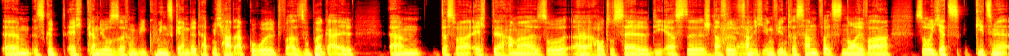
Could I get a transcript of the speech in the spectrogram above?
ähm, es gibt echt grandiose Sachen wie Queen's Gambit, hat mich hart abgeholt, war super geil. Ähm, das war echt der Hammer. So äh, How to Sell, die erste Staffel, ja. fand ich irgendwie interessant, weil es neu war. So jetzt geht's mir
